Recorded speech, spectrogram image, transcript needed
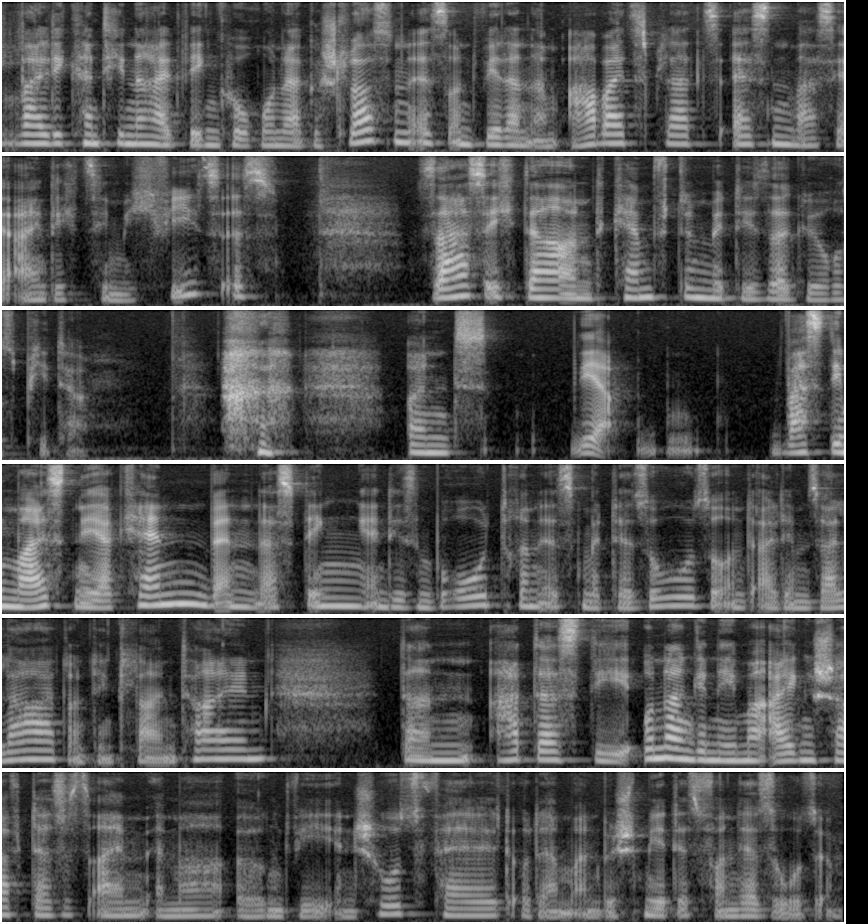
weil die Kantine halt wegen Corona geschlossen ist und wir dann am Arbeitsplatz essen, was ja eigentlich ziemlich fies ist, saß ich da und kämpfte mit dieser Gyros Peter. und ja, was die meisten ja kennen, wenn das Ding in diesem Brot drin ist mit der Soße und all dem Salat und den kleinen Teilen, dann hat das die unangenehme Eigenschaft, dass es einem immer irgendwie in Schoß fällt oder man beschmiert ist von der Soße.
